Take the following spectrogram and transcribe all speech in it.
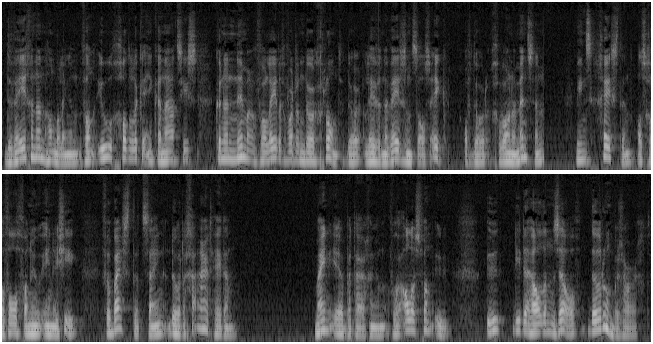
De wegen en handelingen van uw goddelijke incarnaties kunnen nimmer volledig worden doorgrond door levende wezens als ik, of door gewone mensen, wiens geesten als gevolg van uw energie verbijsterd zijn door de geaardheden. Mijn eerbetuigingen voor alles van u, u die de helden zelf de roem bezorgt.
